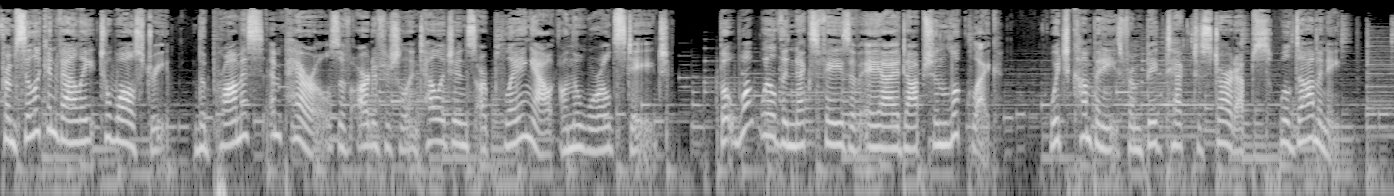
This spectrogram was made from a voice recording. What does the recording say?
From Silicon Valley to Wall Street, the promise and perils of artificial intelligence are playing out on the world stage. But what will the next phase of AI adoption look like? Which companies, from big tech to startups, will dominate?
